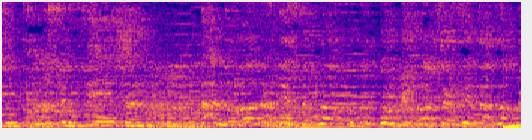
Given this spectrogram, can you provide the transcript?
gostoso com cerveja. Tá na hora de ser louco, porque hoje é vida louca.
